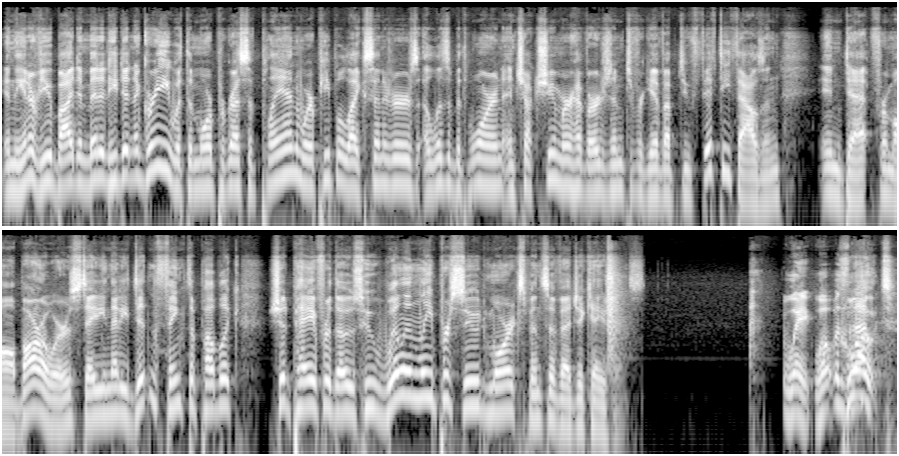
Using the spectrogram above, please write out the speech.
In the interview, Biden admitted he didn't agree with the more progressive plan where people like Senators Elizabeth Warren and Chuck Schumer have urged him to forgive up to 50,000 in debt from all borrowers, stating that he didn't think the public should pay for those who willingly pursued more expensive educations. Wait, what was that? Quote,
